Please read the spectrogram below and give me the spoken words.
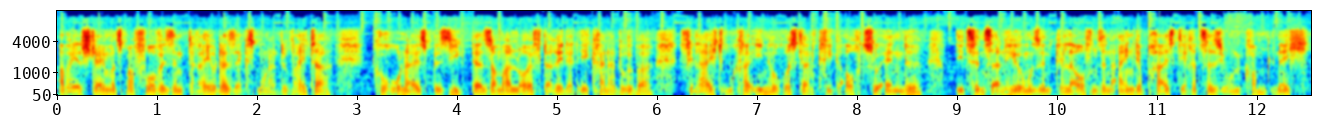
aber jetzt stellen wir uns mal vor, wir sind drei oder sechs Monate weiter Corona ist besiegt, der Sommer läuft, da redet eh keiner drüber. Vielleicht Ukraine-Russland-Krieg auch zu Ende. Die Zinsanhebungen sind gelaufen, sind eingepreist, die Rezession kommt nicht.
